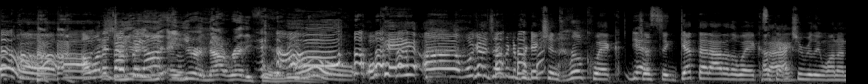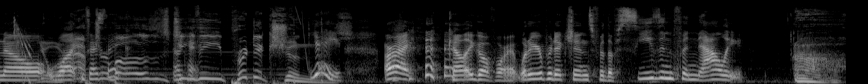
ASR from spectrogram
I want to jump You- in. you- and you're not ready for it. Either. Oh, okay. Uh, we're gonna jump into predictions real quick, Yes. just to get that out of the way, because I actually really want to know Your what you guys think. AfterBuzz TV predictions. Yay! All right, Kelli, go for it. What are your predictions for the season finale? Oh,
